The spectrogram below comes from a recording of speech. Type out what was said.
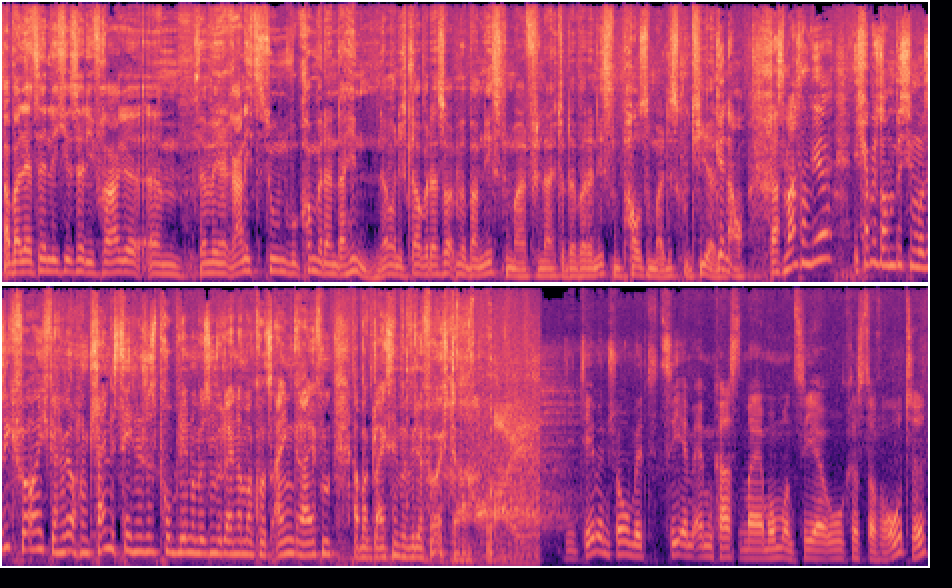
aber letztendlich ist ja die Frage, ähm, wenn wir ja gar nichts tun, wo kommen wir dann dahin? Ne? Und ich glaube, das sollten wir beim nächsten Mal vielleicht oder bei der nächsten Pause mal diskutieren. Genau, das machen wir. Ich habe jetzt noch ein bisschen Musik für euch. Wir haben ja auch ein kleines technisches Problem, da müssen wir gleich nochmal kurz eingreifen. Aber gleich sind wir wieder für euch da. Die Themenshow mit CMM Carsten Meyer-Mumm und CRU Christoph Rote.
